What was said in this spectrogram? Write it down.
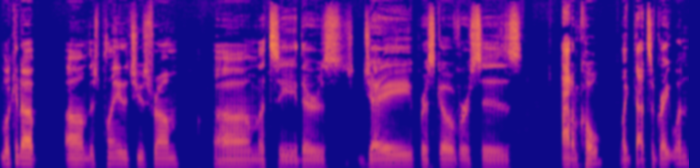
look it up. Um, there's plenty to choose from. Um, let's see. There's Jay Briscoe versus Adam Cole. Like that's a great one.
